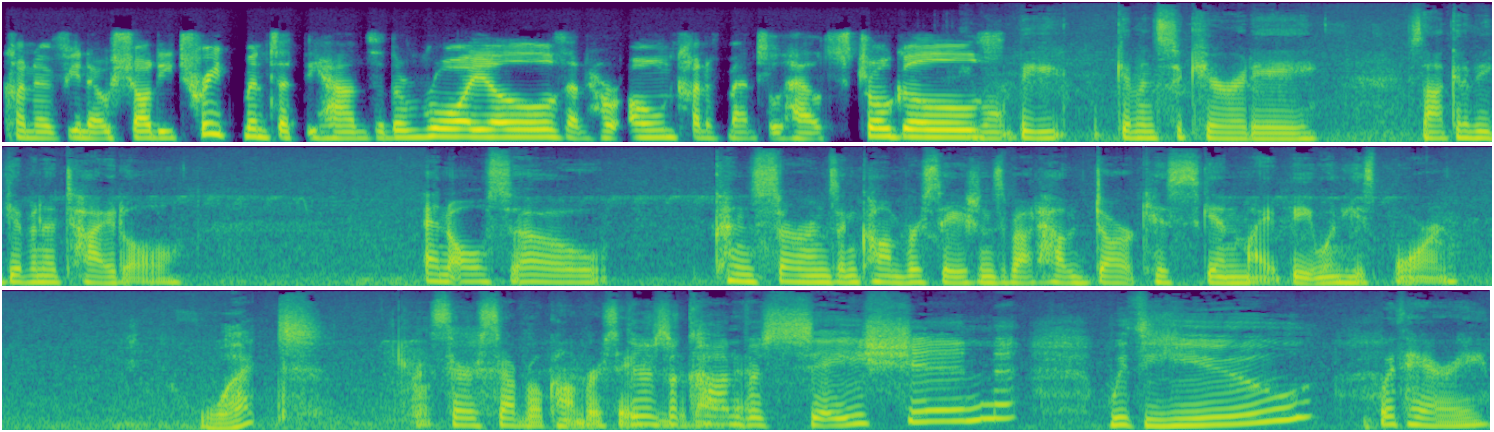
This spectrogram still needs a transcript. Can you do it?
kind of you know shoddy treatment at the hands of the royals and her own kind of mental health struggles. he won't be given security. He's not going to be given a title. And also concerns and conversations about how dark his skin might be when he's born. What? There are several conversations there's a conversation it. with you? With harry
